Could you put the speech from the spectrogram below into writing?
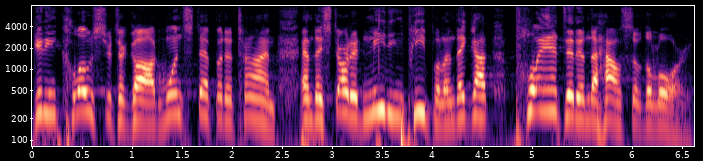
getting closer to God one step at a time. And they started meeting people and they got planted in the house of the Lord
